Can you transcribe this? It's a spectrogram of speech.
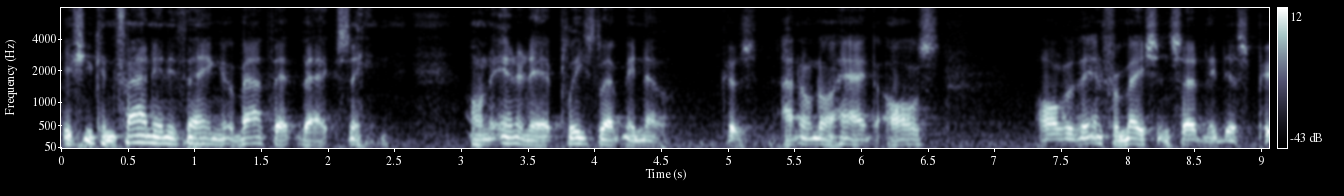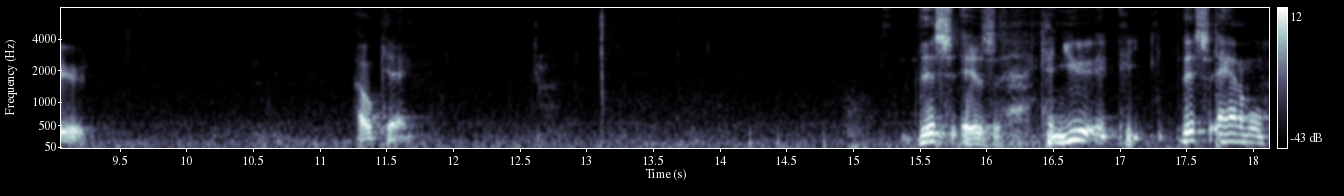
if you can find anything about that vaccine on the internet, please let me know, because I don't know how it all, all of the information suddenly disappeared. Okay. This is, can you, this animal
